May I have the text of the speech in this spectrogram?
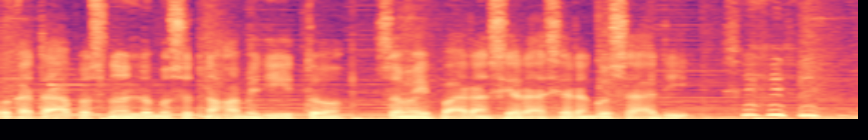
Pagkatapos nun, lumusot na kami dito sa may parang sira-sirang gusali.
